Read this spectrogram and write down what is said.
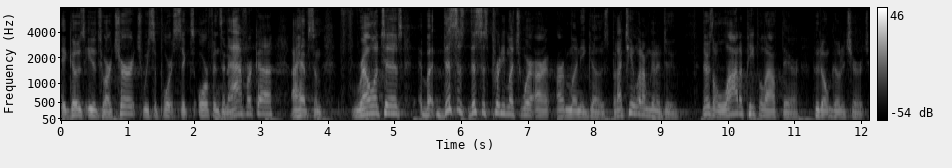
it goes either to our church, we support six orphans in Africa, I have some relatives, but this is, this is pretty much where our, our money goes. But I tell you what I'm gonna do. There's a lot of people out there who don't go to church,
